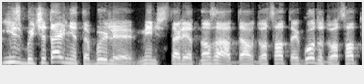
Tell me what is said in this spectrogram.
Избы читальни-то были меньше ста лет назад, да, в 20-е годы 20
